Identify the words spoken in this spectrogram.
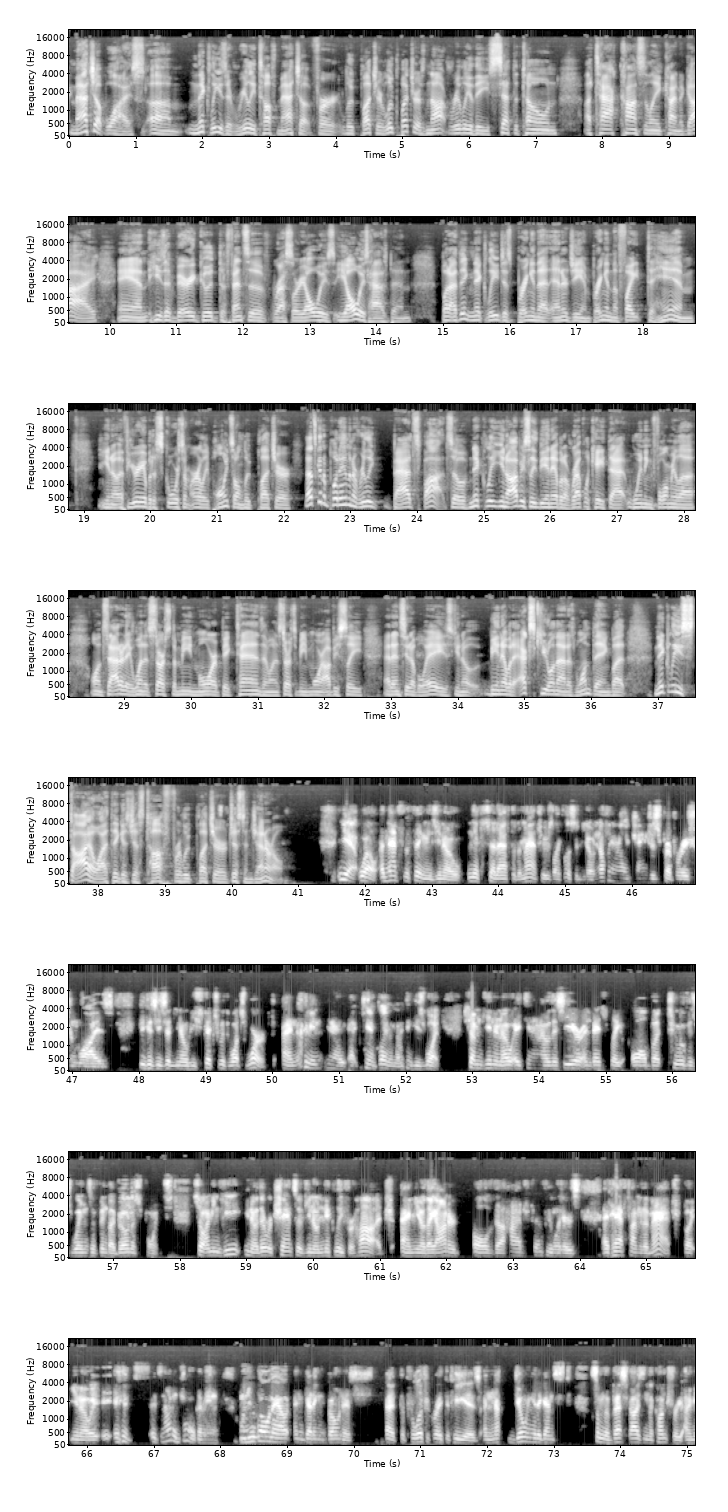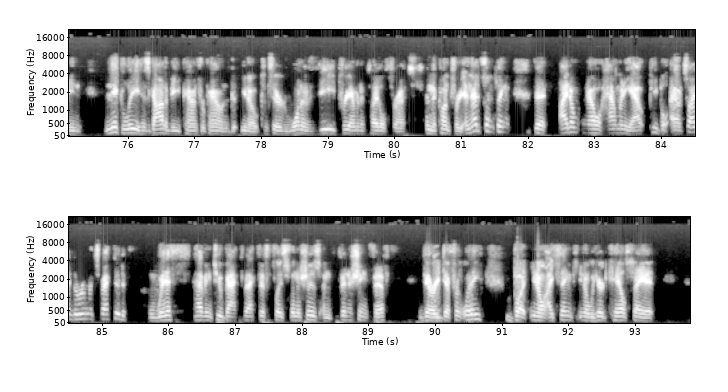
matchup wise, um, Nick Lee is a really tough matchup for Luke Pletcher. Luke Pletcher is not really the set the tone, attack constantly kind of guy, and he's a very good defensive wrestler. He always he always has been. But I think Nick Lee just bringing that energy and bringing the fight to him you know, if you're able to score some early points on Luke Pletcher, that's going to put him in a really bad spot. So if Nick Lee, you know, obviously being able to replicate that winning formula on Saturday when it starts to mean more at Big Tens and when it starts to mean more, obviously at NCAA's, you know, being able to execute on that is one thing. But Nick Lee's style, I think, is just tough for Luke Pletcher just in general. Yeah, well, and that's the thing is, you know, Nick said after the match, he was like, listen, you know, nothing really changes preparation wise because he said, you know, he sticks with what's worked. And I mean, you know, I can't blame him. I think he's what, 17 and 0, 18 and 0 this year. And basically all but two of his wins have been by bonus points. So, I mean, he, you know, there were chants of, you know, Nick Lee for Hodge and, you know, they honored all of the Hodge Trophy winners at halftime of the match. But you know, it, it's it's not a joke. I mean, when you're going out and getting bonus at the prolific rate that he is, and doing it against some of the best guys in the country, I mean, Nick Lee has got to be pound for pound, you know, considered one of the preeminent title threats in the country, and that's something that I don't know how many out people outside the room expected with having two back-to-back fifth place finishes and finishing fifth very differently. But, you know, I think, you know, we heard Cael say it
